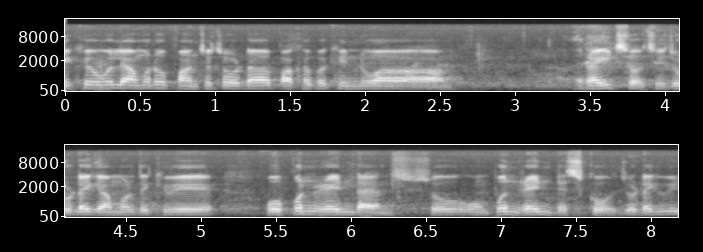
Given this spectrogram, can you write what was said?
ଦେଖିବ ବୋଲେ ଆମର ପାଞ୍ଚ ଛଅଟା ପାଖାପାଖି ರೈಟ್ಸ್ ಅಚ್ಚಿ ଯେଉଁଟାକି ଆମର ଦେଖିବେ open rain dance so open rain disco ଯେଉଁଟାକି ବି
